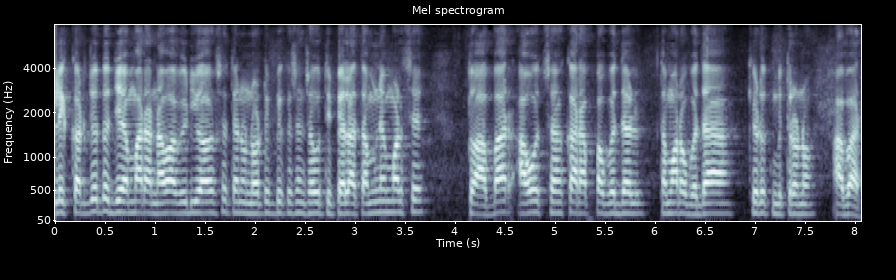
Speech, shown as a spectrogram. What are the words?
ક્લિક કરજો તો જે અમારા નવા વીડિયો આવશે તેનું નોટિફિકેશન સૌથી પહેલાં તમને મળશે. તો આભાર, આવો જ સહકાર આપવા બદલ તમારો બધા ખેડૂત મિત્રોનો આભાર.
